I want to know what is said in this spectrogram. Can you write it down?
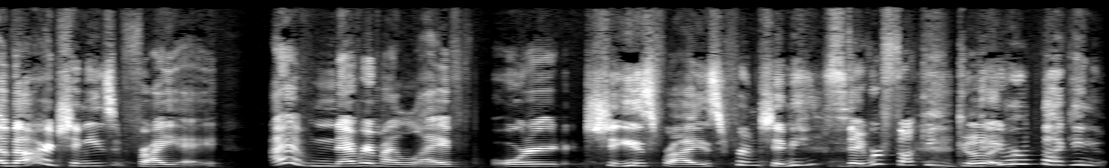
About our Chimy's Friday, I have never in my life ordered cheese fries from Chimy's. they were fucking good. They were fucking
